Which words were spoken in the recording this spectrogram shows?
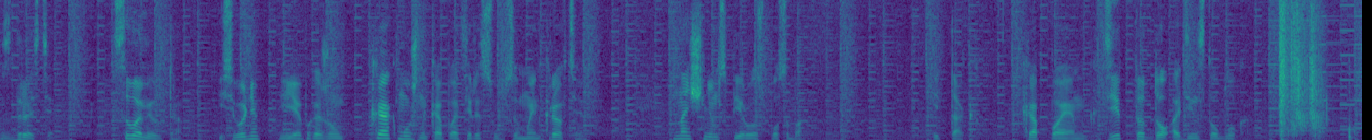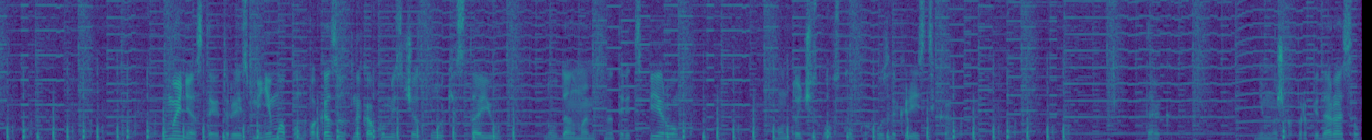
Здрасте, с вами Ультра, и сегодня я покажу вам, как можно копать ресурсы в Майнкрафте. Начнем с первого способа. Итак, копаем где-то до 11 блока. Меня стоит Rei's Minimap, он показывает на каком я сейчас блоке стою. Ну, в данный момент на 31 Вон то число в скобках возле крестика. Так, немножко пропидорасил.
